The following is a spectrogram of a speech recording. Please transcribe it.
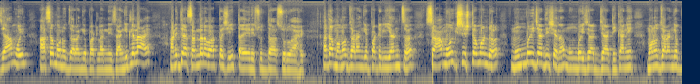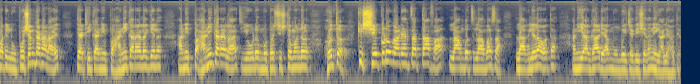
जाम होईल असं मनोज जरांगे पाटलांनी सांगितलेलं आहे. आणि त्या संदर्भात तशी तयारीसुद्धा सुरू आहे. आता मनोज जारांगे पाटील यांचं सामूहिक शिष्टमंडळ मुंबईच्या दिशेनं मुंबईच्या ज्या ठिकाणी मनोज जारांगे पाटील उपोषण करणार आहेत त्या ठिकाणी पाहणी करायला गेलं. आणि पाहणी करायलाच एवढं मोठं शिष्टमंडळ होतं की शेकडो गाड्यांचा ताफा लांबच लांब असा लागलेला होता. आणि या गाड्या मुंबईच्या दिशेनं निघाल्या होत्या.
